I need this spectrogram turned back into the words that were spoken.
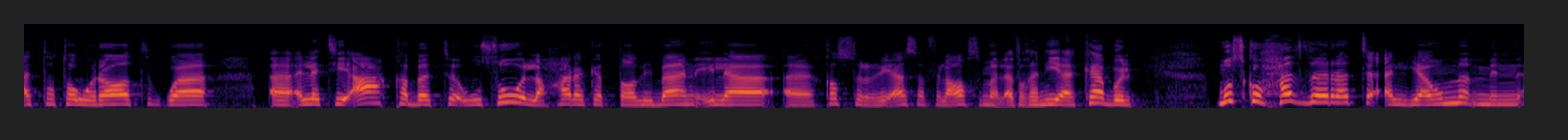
التطورات والتي أعقبت وصول حركة طالبان إلى قصر الرئاسة في العاصمة الأفغانية كابول. موسكو حذرت اليوم من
